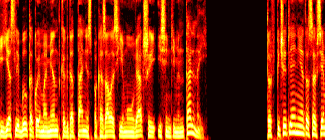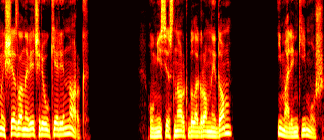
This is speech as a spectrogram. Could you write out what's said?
И если был такой момент, когда Танис показалась ему увядшей и сентиментальной, то впечатление это совсем исчезло на вечере у Керри Норк. У миссис Норк был огромный дом и маленький муж.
